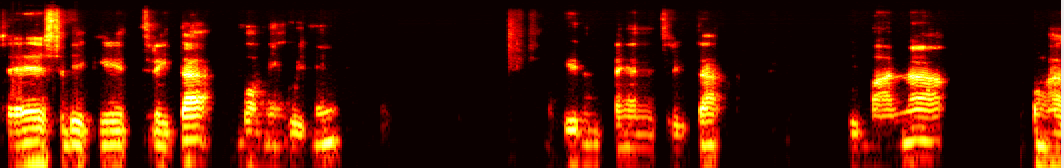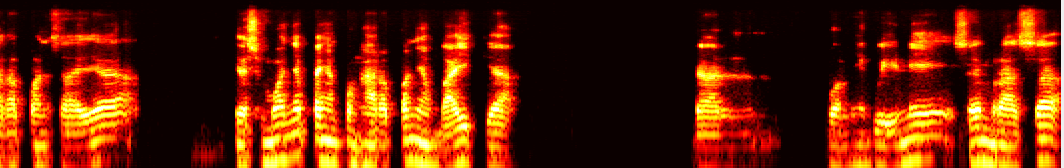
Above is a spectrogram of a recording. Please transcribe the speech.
Saya sedikit cerita dua minggu ini. Mungkin pengen cerita di mana pengharapan saya, ya semuanya pengen pengharapan yang baik ya. Dan dua minggu ini saya merasa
